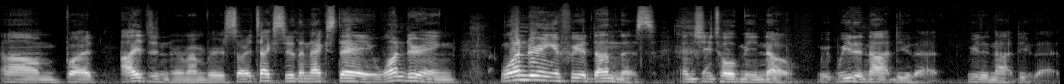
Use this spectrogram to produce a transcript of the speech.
um, but I didn't remember, so I texted her the next day, wondering, wondering if we had done this, and she told me no, we, we did not do that. We did not do that.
